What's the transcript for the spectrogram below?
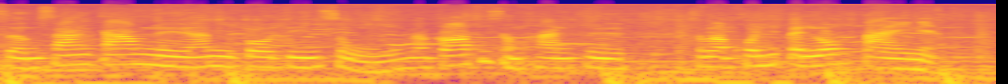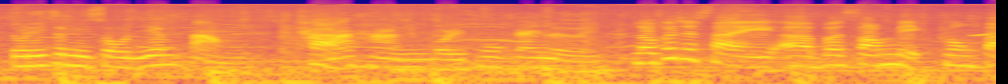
เสริมสร้างกล้ามเนื้อมีโปรตีนสูง แล้วก็ที่สำคัญคือสำหรับคนที่เป็นโรคไตเนี่ย ตัวนี้จะมีโซเดียมต่ำ ค่ะสามารถทานบริโภคได้เลย เราก็จะใส่บาซอมิกลงไป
